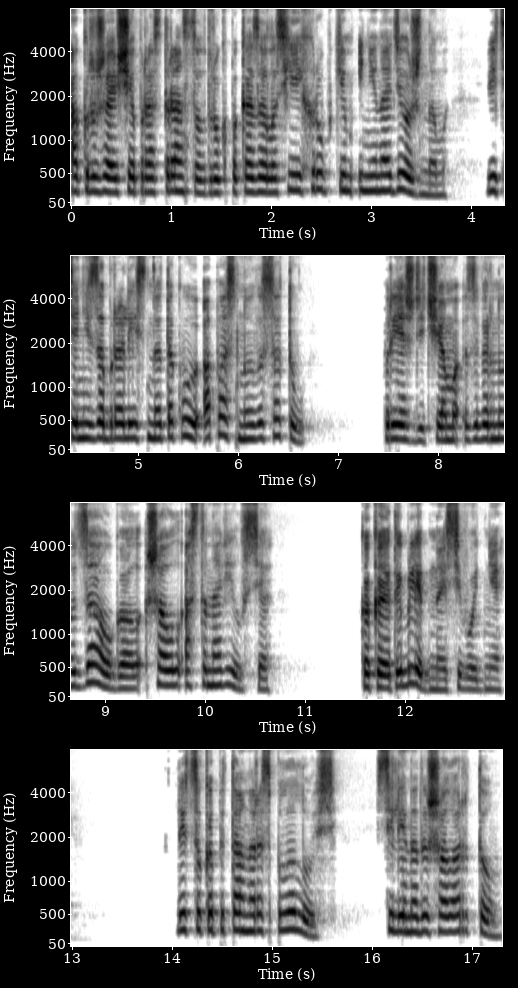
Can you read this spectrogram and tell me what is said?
Окружающее пространство вдруг показалось ей хрупким и ненадежным, ведь они забрались на такую опасную высоту. Прежде чем завернуть за угол, Шаул остановился. «Какая ты бледная сегодня!» Лицо капитана расплылось. Селена дышала ртом.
